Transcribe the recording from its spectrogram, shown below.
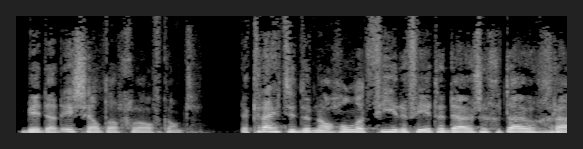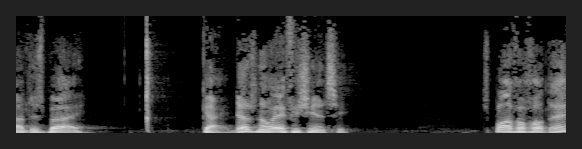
bid dat Israël tot geloof komt. Dan krijgt u er nog 144.000 getuigen gratis bij. Kijk, dat is nou efficiëntie. Dat is plan van God, hè?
